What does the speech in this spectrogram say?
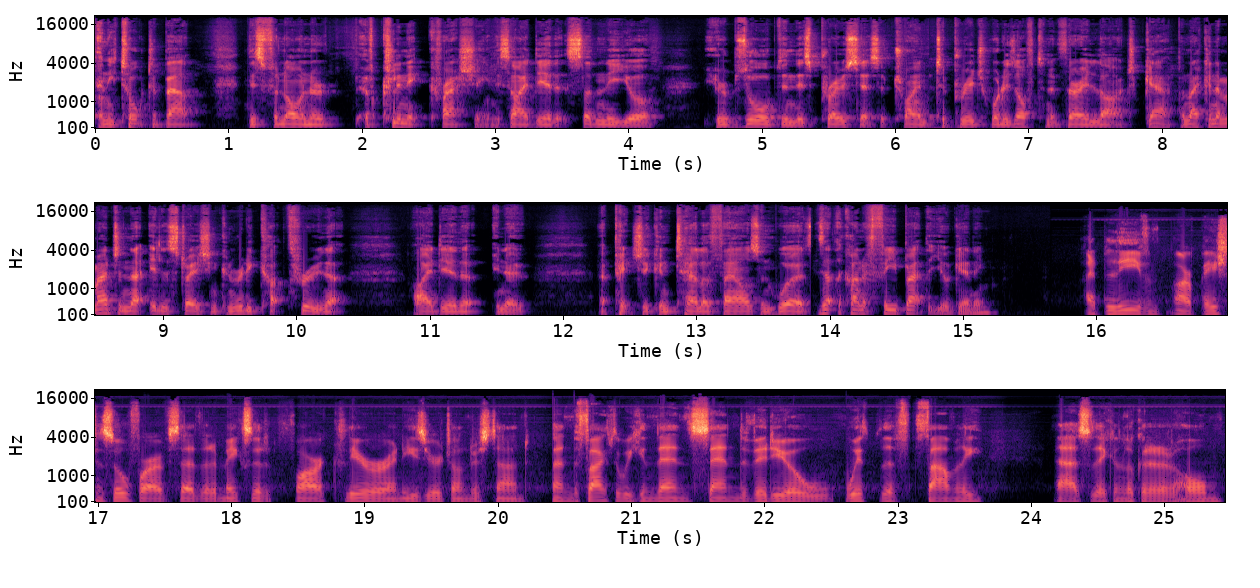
And he talked about this phenomenon of clinic crashing, this idea that suddenly you're you're absorbed in this process of trying to bridge what is often a very large gap. And I can imagine that illustration can really cut through that idea that, you know, a picture can tell a thousand words. Is that the kind of feedback that you're getting? I believe our patients so far have said that it makes it far clearer and easier to understand. And the fact that we can then send the video with the family uh, so they can look at it at home.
